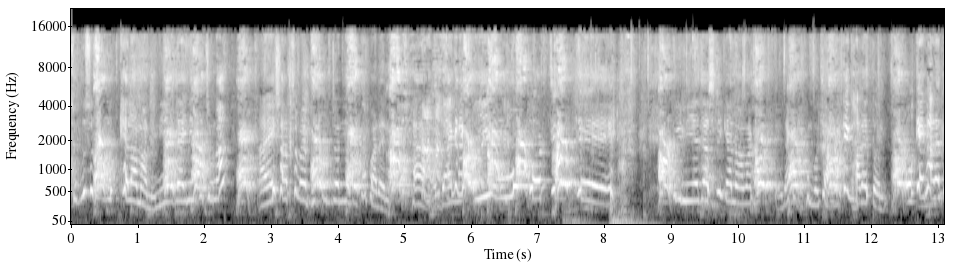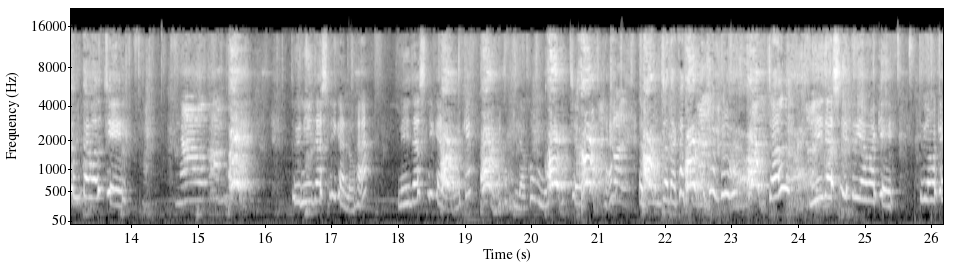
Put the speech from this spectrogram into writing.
শুধু শুধু খেলাম আমি নিয়ে যাইনি কিছু না? আর এই সব সময় ভুতুর জন্য যেতে পারে না হ্যাঁ দেখ না কি করছে ওকে। তুই নিয়ে যাসনি কেন আমাকে? দেখ এখন বলছে আমাকে ঘাড়ে তোল। ওকে ঘাড়ে তুলতে বলছে। না ও তুই নিয়ে যাসনি কেন হ্যাঁ? নিয়ে যাসনি কেন আমাকে? দেখো কীরকম মুখ করছে ও, হ্যাঁ? দেখাচ্ছে চল নিয়ে যাসনি তুই আমাকে। তুই আমাকে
